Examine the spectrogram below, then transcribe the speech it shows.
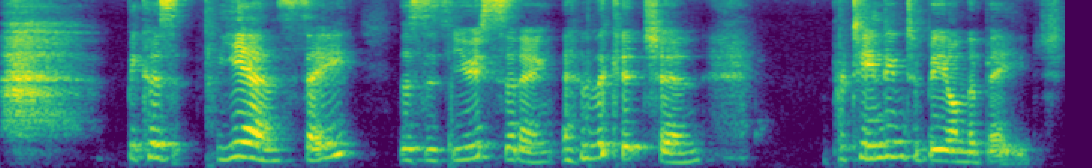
Because, yeah, see, this is you sitting in the kitchen pretending to be on the beach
